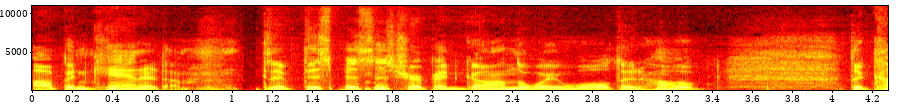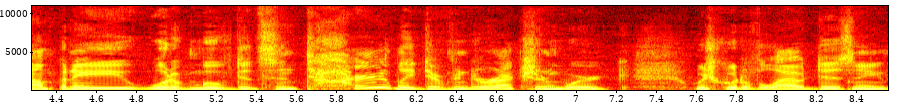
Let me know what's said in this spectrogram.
up in Canada. If this business trip had gone the way Walt had hoped, the company would have moved its entirely different direction, where, which would have allowed Disney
